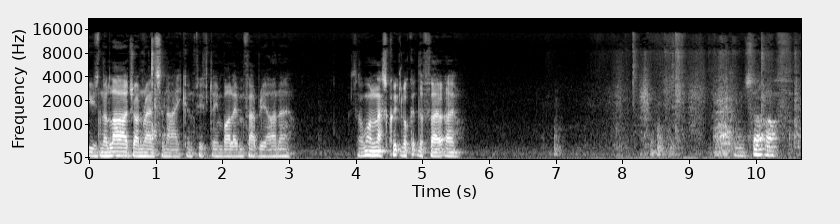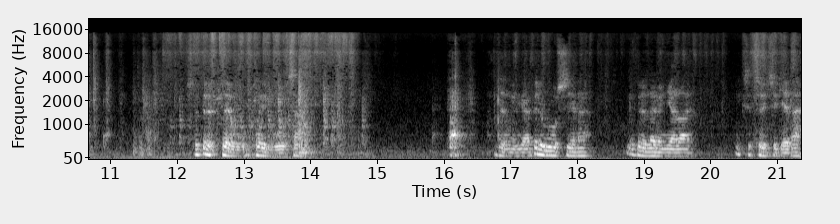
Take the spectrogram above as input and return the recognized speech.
Using a large on Ranson 15 by 11 Fabriano. So one last quick look at the photo. We'll start off just a bit of clear, clear water. Then I'm going to go a bit of raw sienna, a bit of lemon yellow, mix the two together,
